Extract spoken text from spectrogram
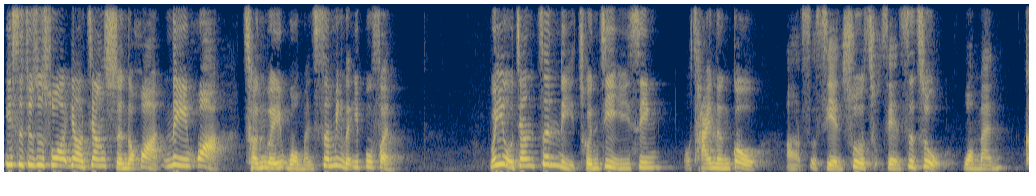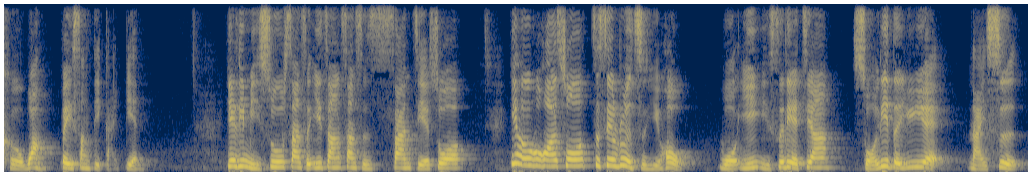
意思就是说，要将神的话内化，成为我们生命的一部分。唯有将真理存记于心，我才能够啊，是显出显示出我们渴望被上帝改变。耶利米书三十一章三十三节说：“耶和华说，这些日子以后，我以以色列家所立的约乃是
